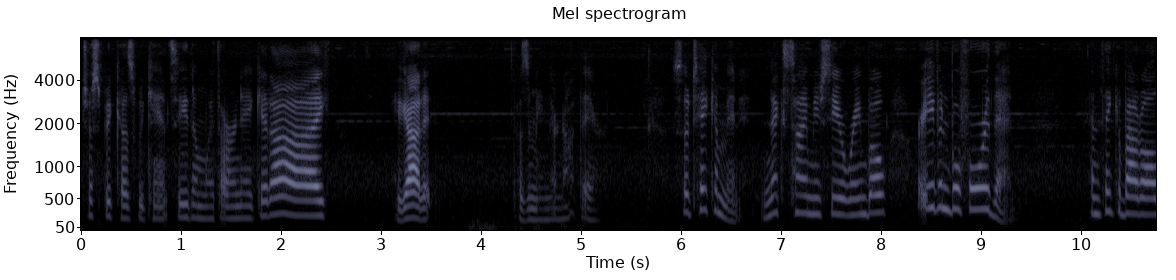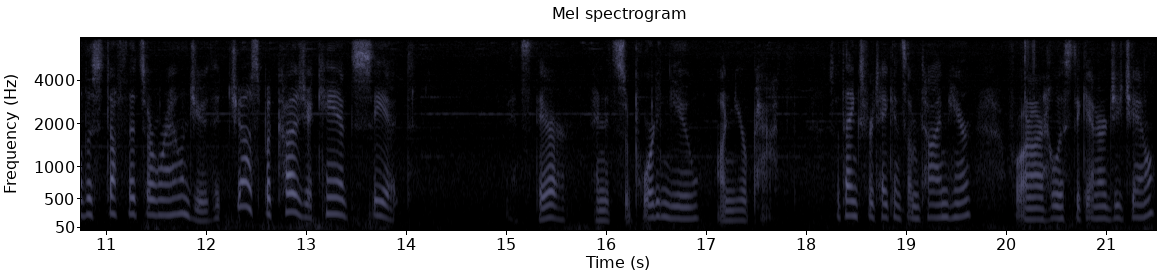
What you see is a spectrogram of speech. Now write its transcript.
just because we can't see them with our naked eye, you got it, doesn't mean they're not there. So take a minute, next time you see a rainbow, or even before then, and think about all the stuff that's around you that just because you can't see it, it's there and it's supporting you on your path. So thanks for taking some time here for on our Holistic Energy channel.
